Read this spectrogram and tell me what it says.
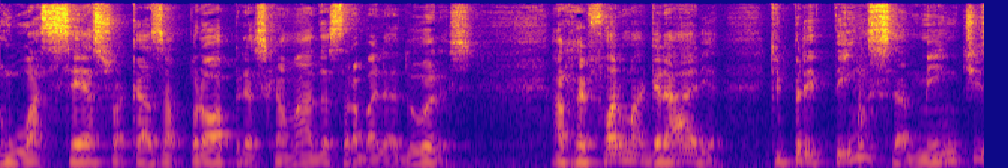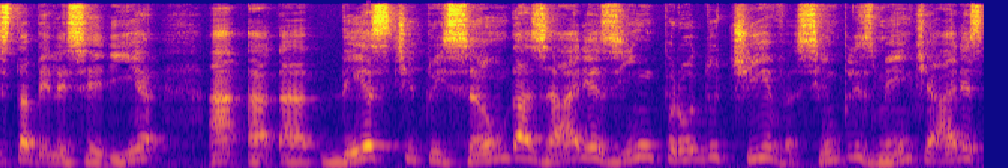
o acesso à casa própria às camadas trabalhadoras, a reforma agrária que pretensamente estabeleceria a, a, a, destituição das áreas improdutivas, simplesmente áreas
